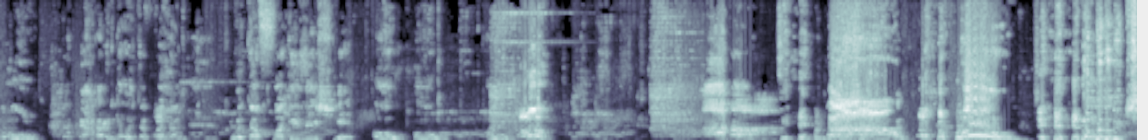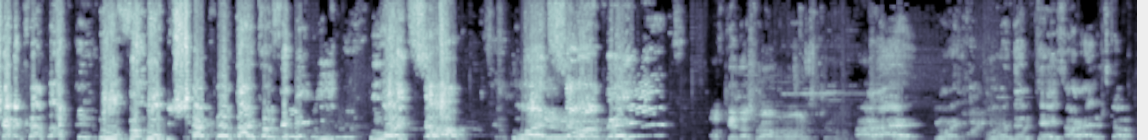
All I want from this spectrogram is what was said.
oh. I don't know what the fuck I'm. What the fuck is this shit? Oh! Oh! Oh! oh, Ah! damn. Ah! Boom! Boom! Shakalaka! Boom! Shakalaka, baby! What's up? What's up, baby? okay, that's round one. Alright. You want you want another taste? Alright, let's go.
